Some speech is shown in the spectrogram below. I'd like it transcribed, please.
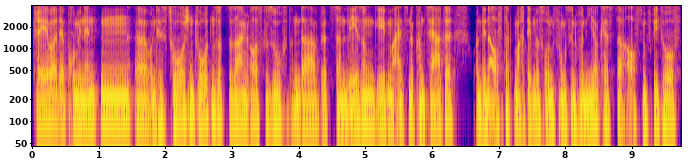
Gräber der prominenten äh, und historischen Toten sozusagen rausgesucht und da wird es dann Lesungen geben, einzelne Konzerte und den Auftakt macht eben das Rundfunksinfonieorchester auf dem Friedhof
